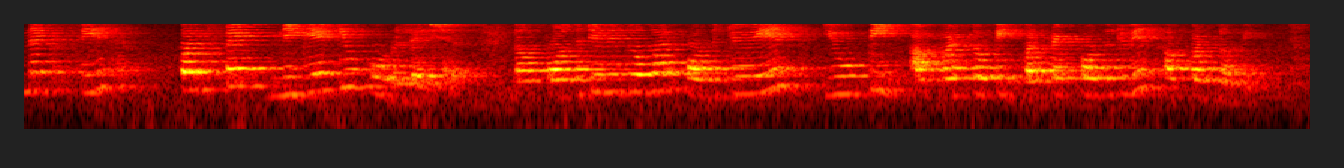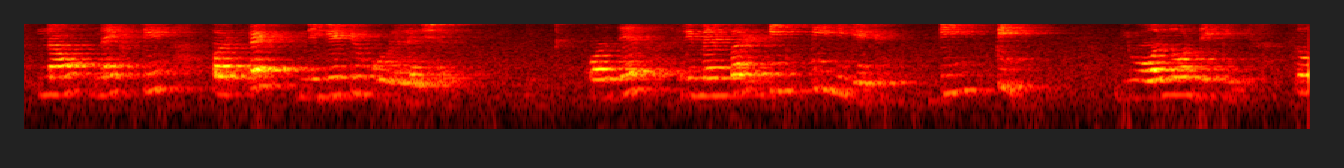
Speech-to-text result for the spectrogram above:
Next is perfect negative correlation. Now positive is over, positive is UP, upward sloping, perfect positive is upward sloping. Now next is perfect negative correlation. For this remember DP negative, DP, you all know DP. So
